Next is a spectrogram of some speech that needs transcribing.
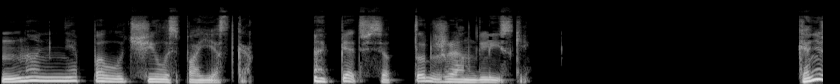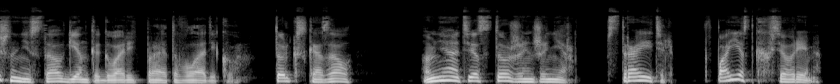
Но не получилась поездка. Опять все тот же английский. Конечно, не стал Генка говорить про это Владику. Только сказал, «У меня отец тоже инженер, строитель, в поездках все время,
